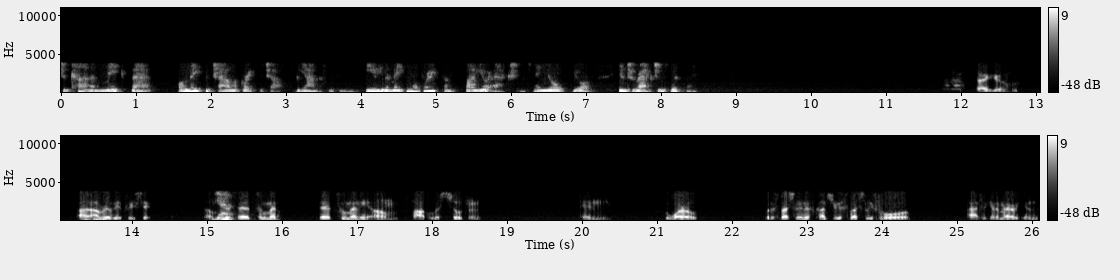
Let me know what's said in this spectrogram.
to kind of make that or make the child or break the child, to be honest with you. You either make them or break them by your actions and your your interactions with them. Thank you. I, mm-hmm. I really appreciate. It. Um, yes. there, there are too many. There are too many um, fatherless children in the world, but especially in this country, especially for African Americans,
